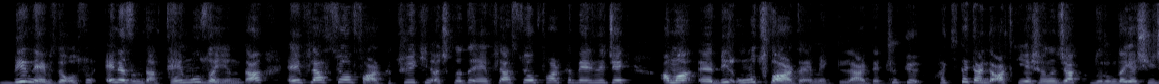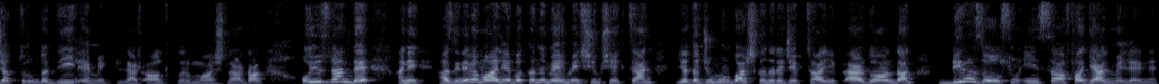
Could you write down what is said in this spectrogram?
bir nebze olsun en azından Temmuz ayında enflasyon farkı, TÜİK'in açıkladığı enflasyon farkı verilecek ama e, bir umut vardı emeklilerde. Çünkü hakikaten de artık yaşanacak durumda, yaşayacak durumda değil emekliler aldıkları maaşlardan. O yüzden de hani Hazine ve Maliye Bakanı Mehmet Şimşek'ten ya da Cumhurbaşkanı Recep Tayyip Erdoğan'dan biraz olsun insafa gelmelerini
